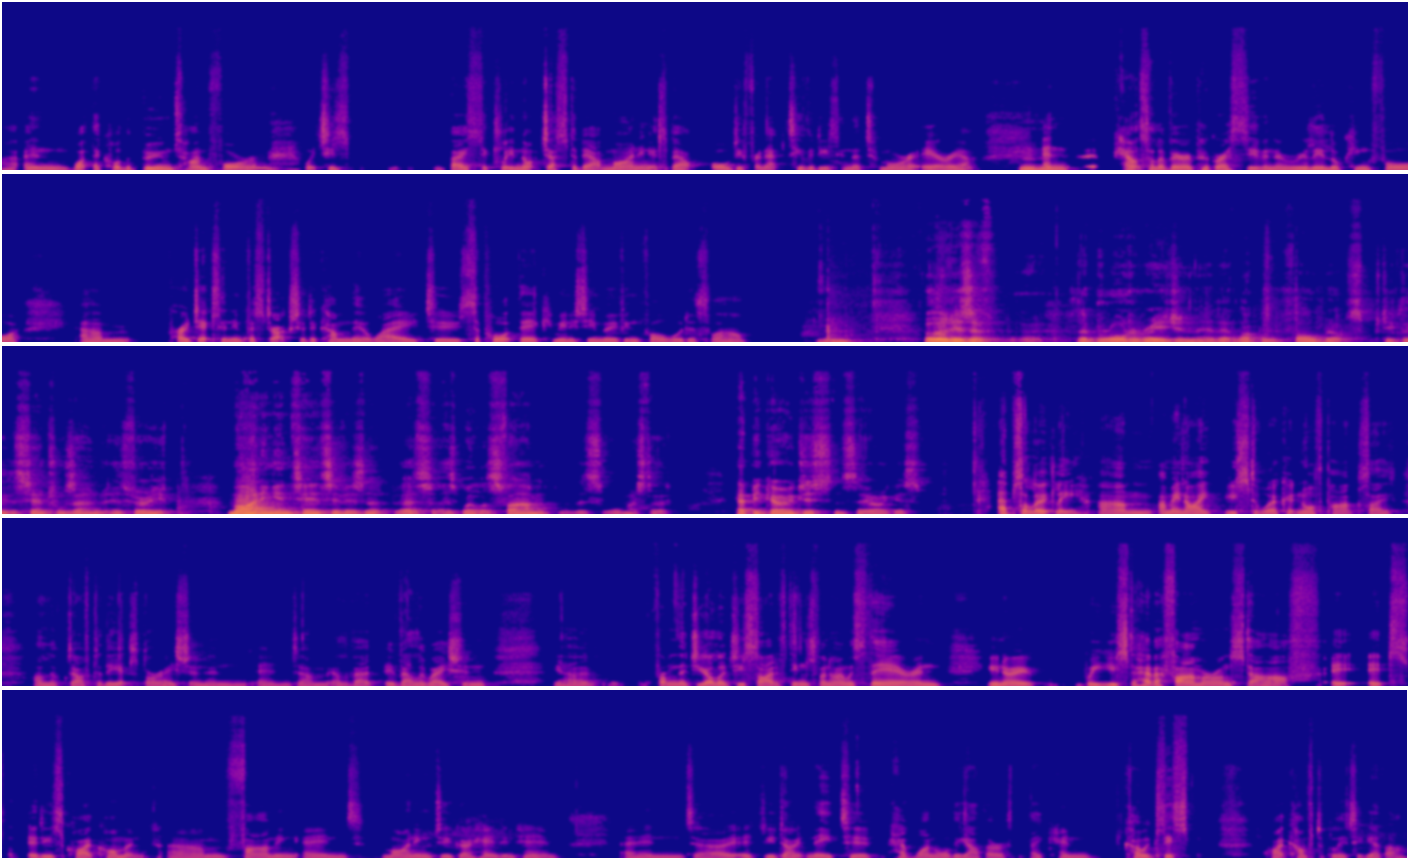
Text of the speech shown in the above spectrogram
uh, and what they call the Boom Time Forum, which is basically not just about mining, it's about all different activities in the Temora area. Mm-hmm. And the council are very progressive and are really looking for um, projects and infrastructure to come their way to support their community moving forward as well. Mm. Well, it is a the broader region there, that Lachlan Fold Belts, particularly the central zone, is very mining intensive, isn't it? As, as well as farming. There's almost a happy coexistence there, I guess. Absolutely. Um, I mean, I used to work at Northparkes, so I, I looked after the exploration and and um, evaluation, you know, from the geology side of things when I was there. And you know, we used to have a farmer on staff. It, it's it is quite common. Um, farming and mining do go hand in hand, and uh, it, you don't need to have one or the other. They can coexist quite comfortably together.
